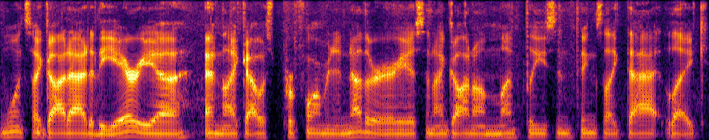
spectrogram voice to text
once I got out of the area and like I was performing in other areas and I got on monthlies and things like that, like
